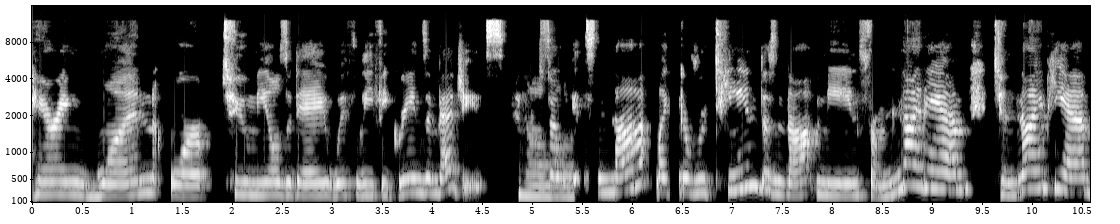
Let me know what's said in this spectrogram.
pairing one or two meals a day with leafy greens and veggies. No. So it's not like a routine does not mean from 9 a.m. to 9 p.m.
